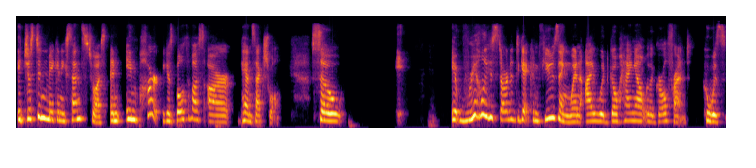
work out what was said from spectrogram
it just didn't make any sense to us. And in part because both of us are pansexual. So it really started to get confusing when I would go hang out with a girlfriend who was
